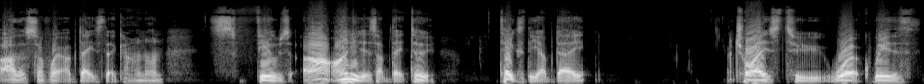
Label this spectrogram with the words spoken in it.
other software updates that are going on. feels oh, I need this update too. Takes the update, tries to work with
